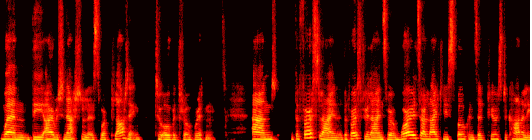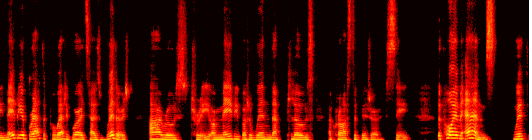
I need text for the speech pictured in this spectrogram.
when the Irish nationalists were plotting to overthrow Britain. And the first line, the first few lines were Words are lightly spoken, said Pearse de Connolly. Maybe a breath of poetic words has withered our rose tree, or maybe but a wind that blows across the bitter sea. The poem ends with,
